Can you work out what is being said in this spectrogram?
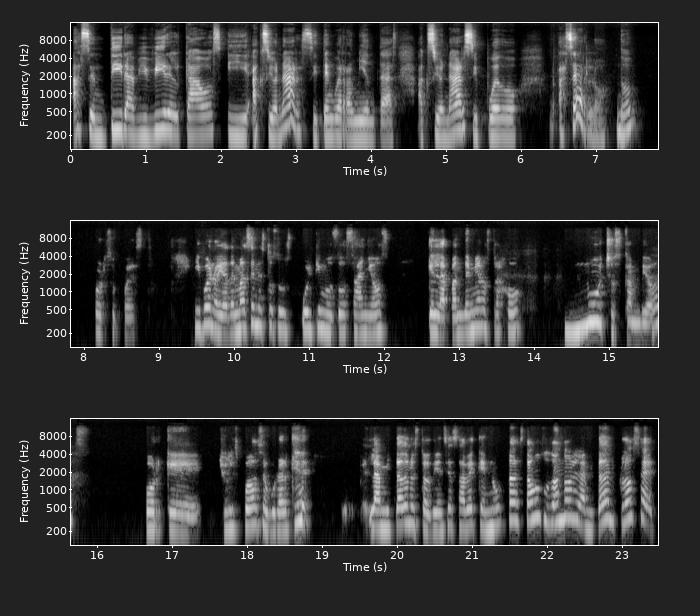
a sentir, a vivir el caos y accionar si tengo herramientas, accionar si puedo hacerlo, ¿no? Por supuesto. Y bueno, y además en estos últimos dos años que la pandemia nos trajo muchos cambios, porque yo les puedo asegurar que la mitad de nuestra audiencia sabe que nunca estamos usando la mitad del closet.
